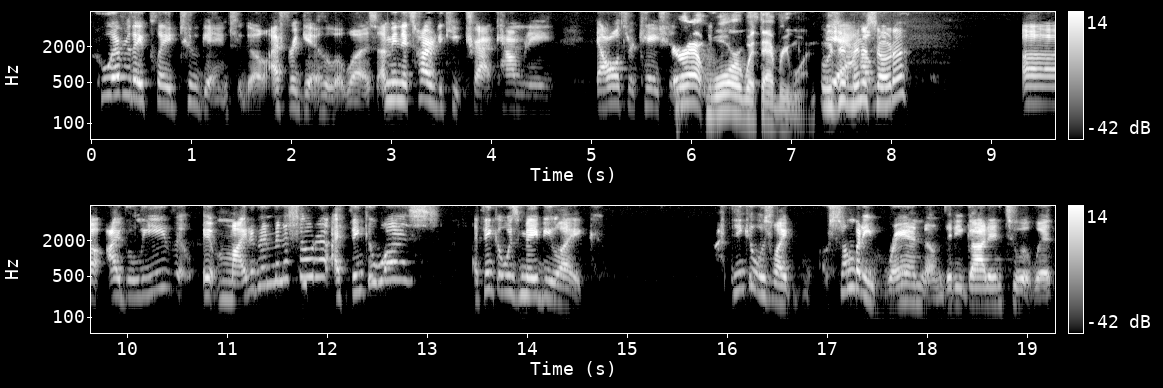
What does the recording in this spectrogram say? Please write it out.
whoever they played two games ago. I forget who it was. I mean, it's hard to keep track how many altercations. They're at war with everyone. Was Yeah, how it many- Minnesota? Uh, I believe it might have been Minnesota. I think it was. I think it was maybe like, I think it was like somebody random that he got into it with.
